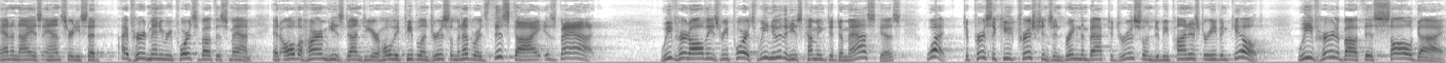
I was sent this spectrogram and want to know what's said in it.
Ananias answered, He said, I've heard many reports about this man and all the harm he's done to your holy people in Jerusalem. In other words, this guy is bad. We've heard all these reports. We knew that he's coming to Damascus. What? To persecute Christians and bring them back to Jerusalem to be punished or even killed. We've heard about this Saul guy.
